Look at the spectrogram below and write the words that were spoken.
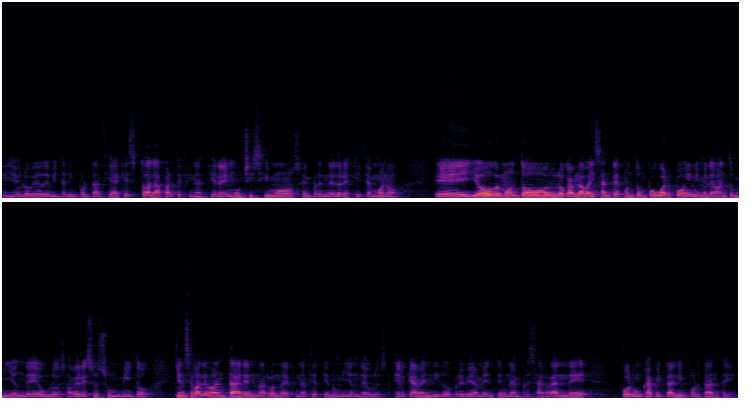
que yo lo veo de vital importancia, que es toda la parte financiera. Hay muchísimos emprendedores que dicen, bueno, eh, yo monto lo que hablabais antes, monto un PowerPoint y me levanto un millón de euros. A ver, eso es un mito. ¿Quién se va a levantar en una ronda de financiación un millón de euros? El que ha vendido previamente una empresa grande por un capital importante.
